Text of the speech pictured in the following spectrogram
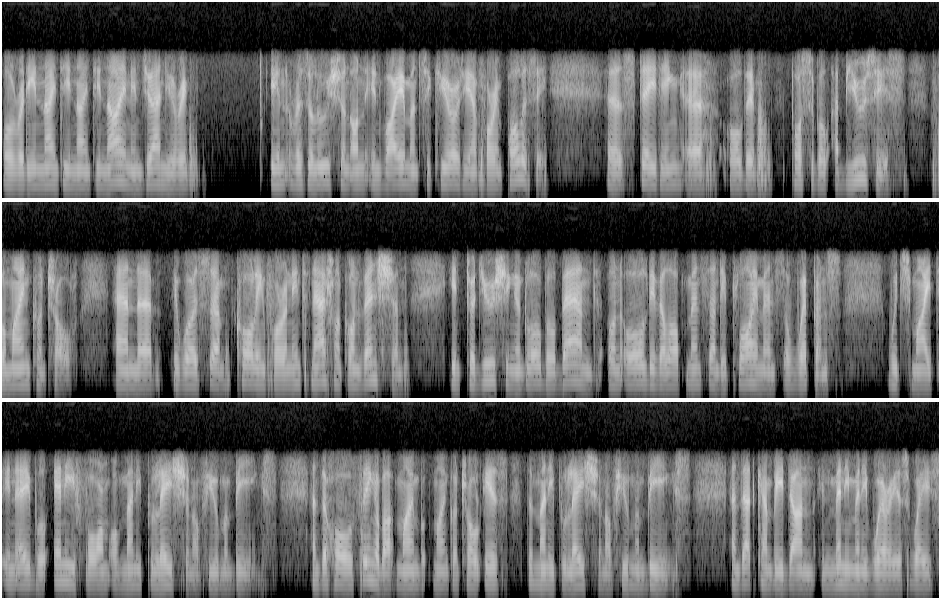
already in 1999 in January in resolution on environment, security and foreign policy, uh, stating uh, all the possible abuses for mind control. And uh, it was um, calling for an international convention introducing a global ban on all developments and deployments of weapons which might enable any form of manipulation of human beings. And the whole thing about mind, mind control is the manipulation of human beings. And that can be done in many, many various ways,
